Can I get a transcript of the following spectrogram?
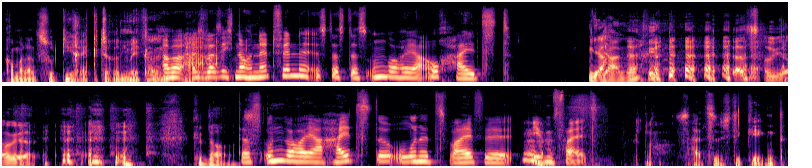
kommen wir dann zu direkteren Mitteln. Aber also, was ich noch nett finde, ist, dass das Ungeheuer auch heizt. Ja, ne? das habe ich auch gedacht. genau. Das Ungeheuer heizte ohne Zweifel ebenfalls. Genau, Das heizt durch die Gegend.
